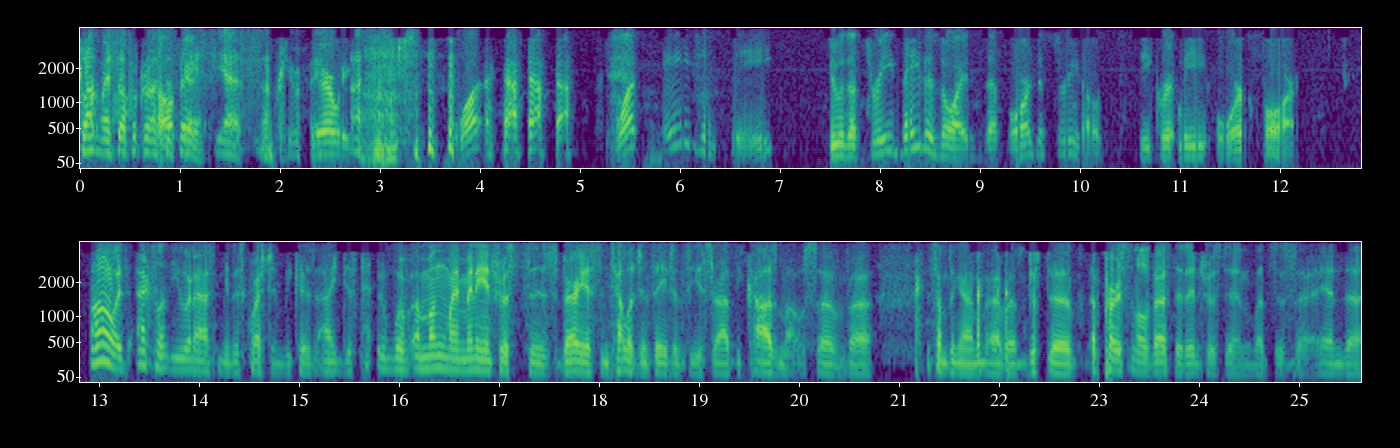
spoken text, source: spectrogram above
Slap myself across Okay. the face. Yes. Okay. Right. Here we go. what what agency do the three betazoids that board the Cerritos secretly work for? Oh, it's excellent you would ask me this question because I just among my many interests is various intelligence agencies throughout the cosmos of uh, something I'm I have a, just a, a personal vested interest in. Let's just say, and uh,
